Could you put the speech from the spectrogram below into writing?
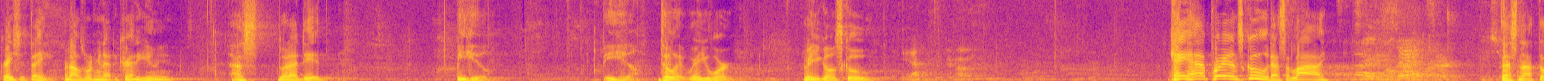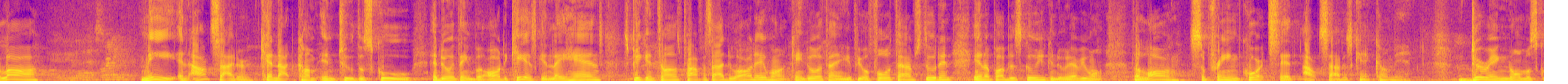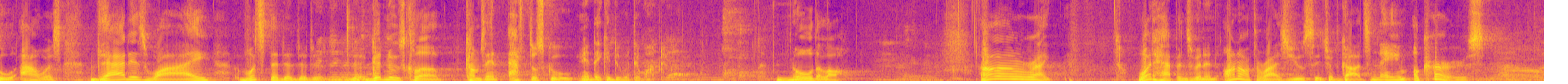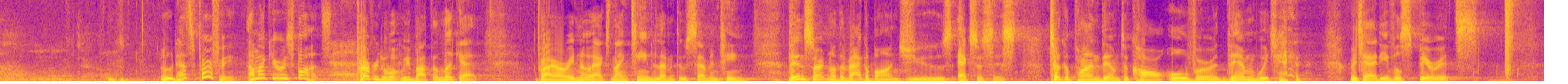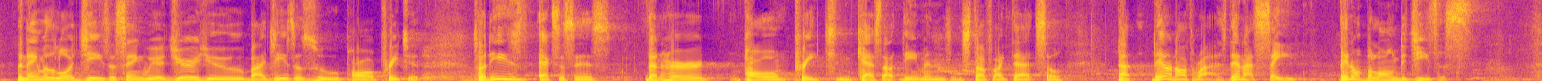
Gracious day. When I was working at the credit union, that's what I did. Be healed. Be healed. Do it where you work, where you go to school. Yeah. Can't have prayer in school. That's a lie. That's not the law. Me, an outsider, cannot come into the school and do anything, but all the kids can lay hands, speak in tongues, prophesy, do all they want. Can't do a thing. If you're a full time student in a public school, you can do whatever you want. The law Supreme Court said outsiders can't come in during normal school hours. That is why, what's the, the, the, the, the Good News Club comes in after school and they can do what they want to do. Know the law. All right. What happens when an unauthorized usage of God's name occurs? Ooh, that's perfect. I like your response. Perfect to what we're about to look at. You probably already know Acts 19, 11 through 17. Then certain of the vagabond Jews, exorcists, took upon them to call over them which had, which had evil spirits the name of the Lord Jesus, saying, We adjure you by Jesus who Paul preacheth. So these exorcists done heard Paul preach and cast out demons and stuff like that. So now they're unauthorized, they're not saved, they don't belong to Jesus.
